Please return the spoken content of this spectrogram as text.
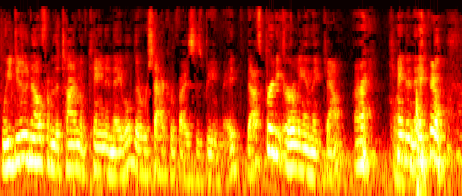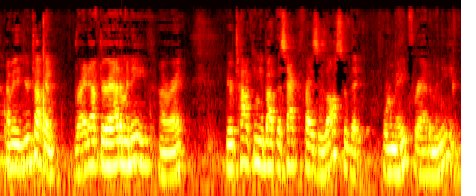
We do know from the time of Cain and Abel there were sacrifices being made. That's pretty early in the account. All right, Cain and Abel. I mean, you're talking right after Adam and Eve. All right, you're talking about the sacrifices also that were made for Adam and Eve.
